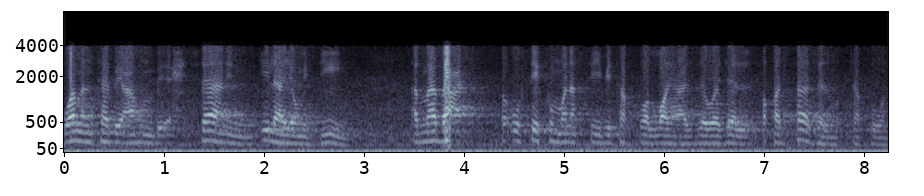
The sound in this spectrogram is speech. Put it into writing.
ومن تبعهم بإحسان إلى يوم الدين أما بعد فأوصيكم ونفسي بتقوى الله عز وجل فقد فاز المتقون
